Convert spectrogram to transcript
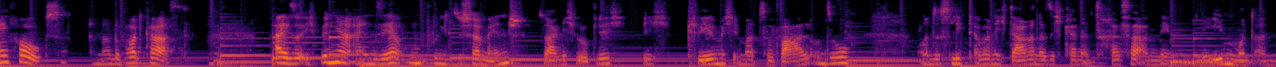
Hey folks, another podcast. Also ich bin ja ein sehr unpolitischer Mensch, sage ich wirklich. Ich quäle mich immer zur Wahl und so. Und es liegt aber nicht daran, dass ich kein Interesse an dem Leben und an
